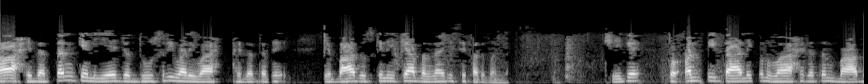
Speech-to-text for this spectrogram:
واحدتن کے لیے جو دوسری والی واحدتن ہے، یہ بعد اس کے لیے کیا بن رہا ہے جی؟ صفت بن رہا ہے۔ ٹھیک ہے؟ تو انتی تعلق واحدتن بعد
